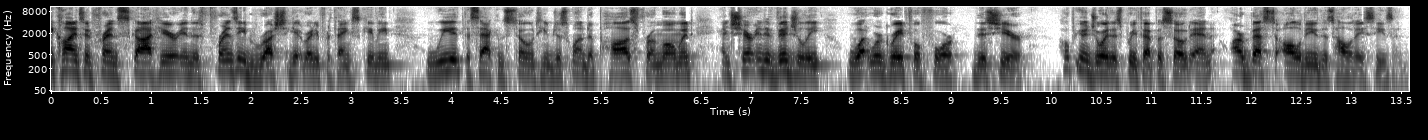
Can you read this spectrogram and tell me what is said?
Hey clients and friends, Scott here. In this frenzied rush to get ready for Thanksgiving, we at the Sack and Stone team just wanted to pause for a moment and share individually what we're grateful for this year. Hope you enjoy this brief episode and our best to all of you this holiday season.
